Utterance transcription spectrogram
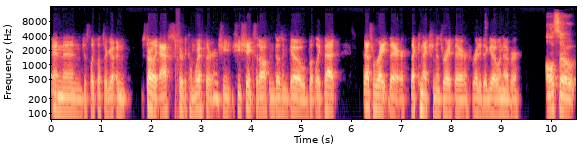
and then just like lets her go and Starlight asks her to come with her and she she shakes it off and doesn't go. But like that that's right there that connection is right there ready to go whenever also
